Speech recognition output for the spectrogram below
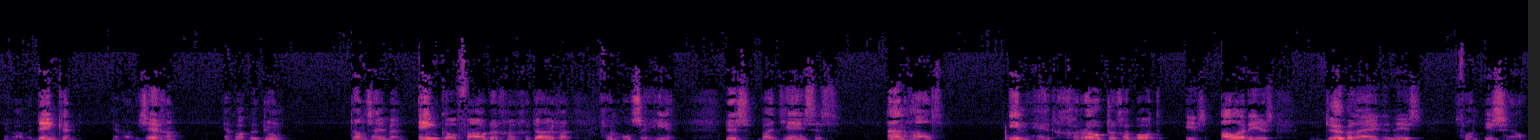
in wat we denken, in wat we zeggen en wat we doen. Dan zijn we een enkelvoudige getuige van onze Heer. Dus wat Jezus aanhaalt in het grote gebod is allereerst de beleidenis van Israël.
